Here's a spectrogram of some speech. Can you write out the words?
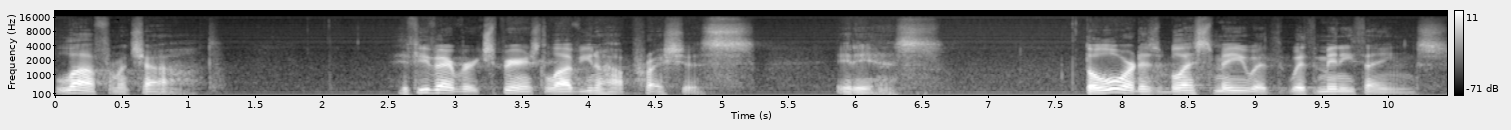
love from a child, if you've ever experienced love, you know how precious it is. The Lord has blessed me with, with many things.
